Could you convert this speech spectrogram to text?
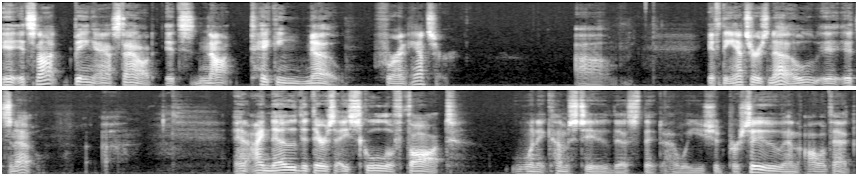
it, it's not being asked out, it's not taking no for an answer. Um, if the answer is no, it's no. Uh, and I know that there's a school of thought when it comes to this that oh, well you should pursue and all of that.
